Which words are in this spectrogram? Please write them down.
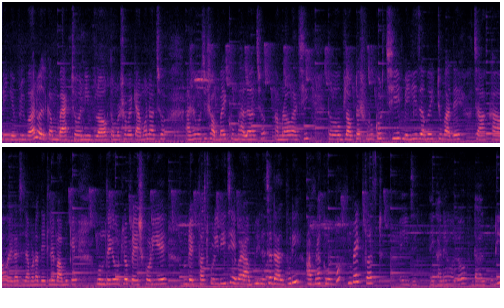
morning everyone welcome back to new blog তোমরা সবাই কেমন আছো? আশা করছি সবাই খুব ভালো আছো। আমরাও আছি। তো ব্লগটা শুরু করছি। বেরিয়ে যাব একটু বাদে। চা খাওয়া হয়ে গেছে। যেমনটা দেখলে বাবুকে ঘুম থেকে উঠল ফ্রেশ করিয়ে ব্রেকফাস্ট করিয়ে দিয়েছি। এবার আব্বু এনেছে ডালপুরি আমরা করব ব্রেকফাস্ট এই যে, এখানে হলো ডালপুরি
